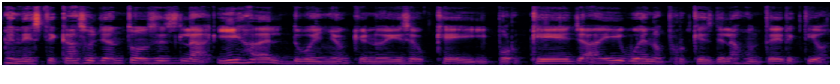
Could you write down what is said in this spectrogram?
en este caso ya entonces la hija del dueño que uno dice, ok, ¿y por qué ella ahí? Bueno, porque es de la junta directiva.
